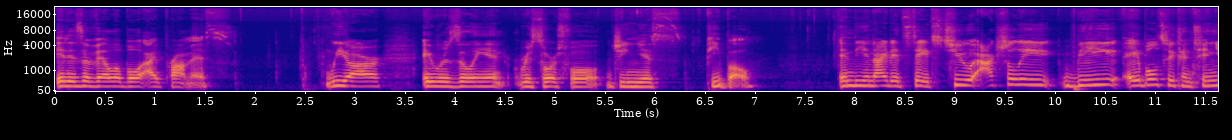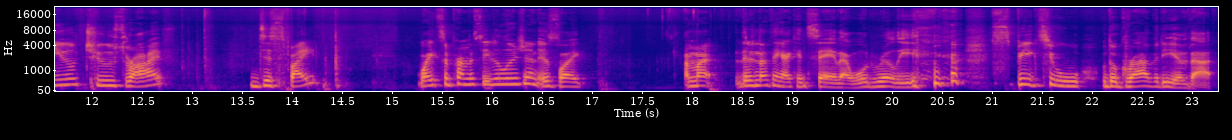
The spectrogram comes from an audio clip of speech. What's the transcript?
It is available, I promise. We are a resilient, resourceful, genius people in the United States to actually be able to continue to thrive despite white supremacy delusion is like I'm not there's nothing I can say that would really speak to the gravity of that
